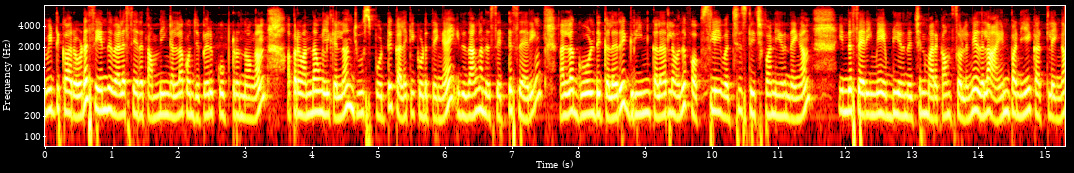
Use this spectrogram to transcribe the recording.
வீட்டுக்காரோட சேர்ந்து வேலை செய்கிற தம்பிங்கெல்லாம் கொஞ்சம் பேர் கூப்பிட்ருந்தோங்க அப்புறம் வந்தவங்களுக்கு எல்லாம் ஜூஸ் போட்டு கலக்கி கொடுத்தேங்க. இதுதாங்க அந்த செட்டு சேரீ நல்லா கோல்டு கலரு க்ரீன் கலரில் வந்து ஃபப் ஸ்லீவ் வச்சு ஸ்டிச் பண்ணியிருந்தேங்க. இந்த சேரீயுமே எப்படி இருந்துச்சுன்னு மறக்காமல் சொல்லுங்கள் இதெல்லாம் அயன் பண்ணியே கட்டலைங்க.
